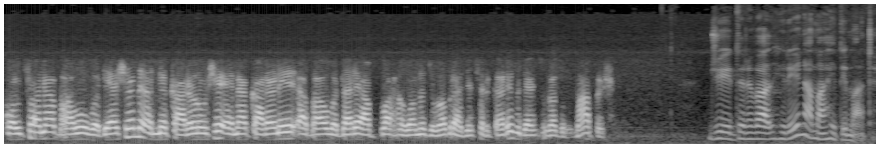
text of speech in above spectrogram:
કોલસાના ભાવો વધ્યા છે અને અન્ય કારણો છે. એના કારણે આ ભાવ વધારે આપવા હોવાનો જવાબ રાજ્ય સરકારે વિધાનસભા ગૃહમાં આપ્યો છે. જી, ધન્યવાદ હિરેન આ માહિતી માટે.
